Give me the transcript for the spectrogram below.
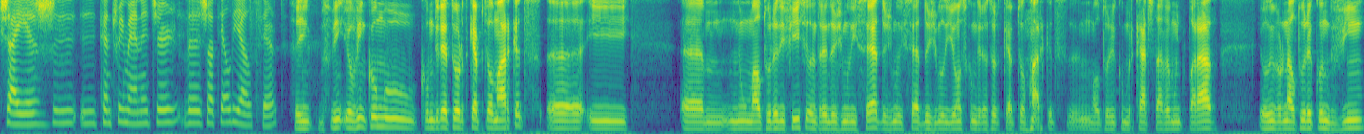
já és Country Manager da JLL, certo? Sim, eu vim como, como diretor de Capital Markets e um, numa altura difícil, entrei em 2007, 2007, 2011 como diretor de Capital Markets, numa altura em que o mercado estava muito parado. Eu lembro na altura quando vim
